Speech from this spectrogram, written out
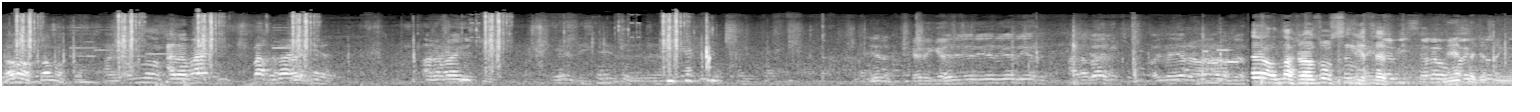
Tamam tamam. Araba bak arabaya götür. Allah razı olsun yeter. Ne yapacaksın gibi?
